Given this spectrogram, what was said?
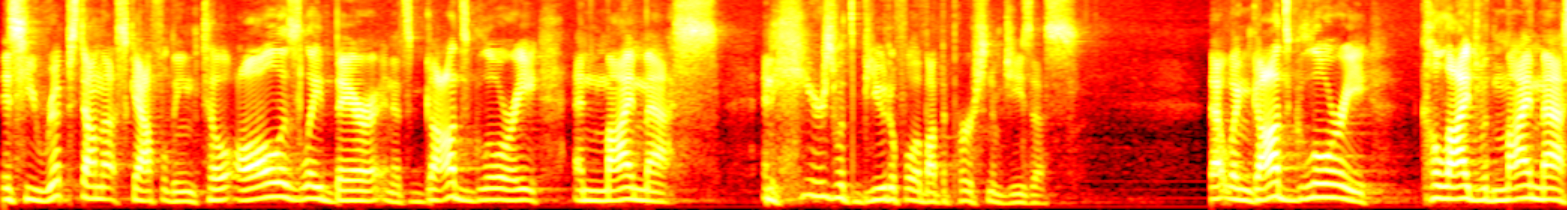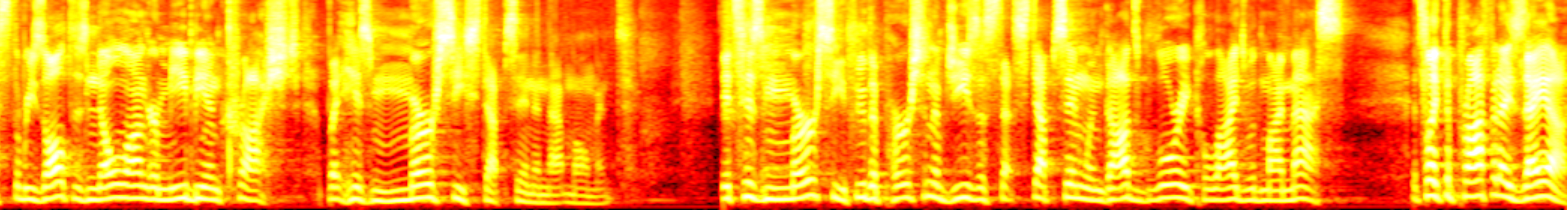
is he rips down that scaffolding till all is laid bare and it's God's glory and my mess. And here's what's beautiful about the person of Jesus that when God's glory collides with my mess, the result is no longer me being crushed, but his mercy steps in in that moment. It's his mercy through the person of Jesus that steps in when God's glory collides with my mess. It's like the prophet Isaiah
